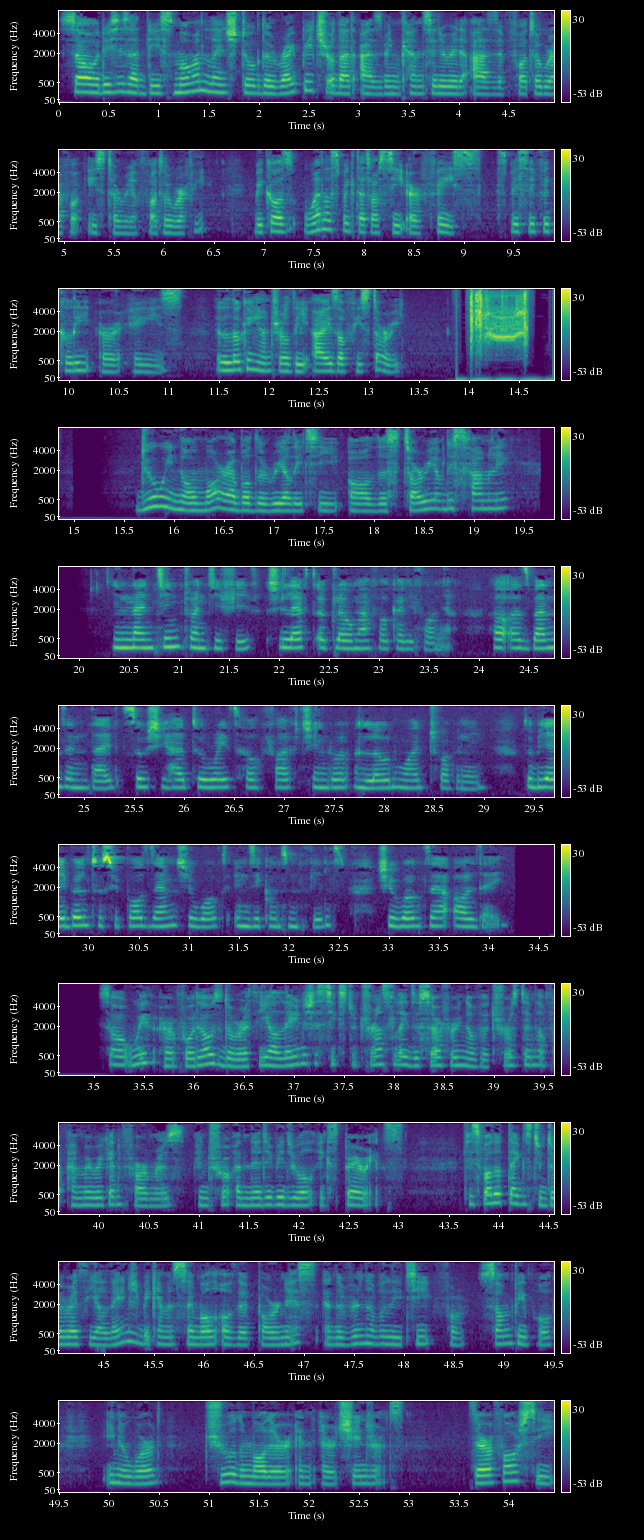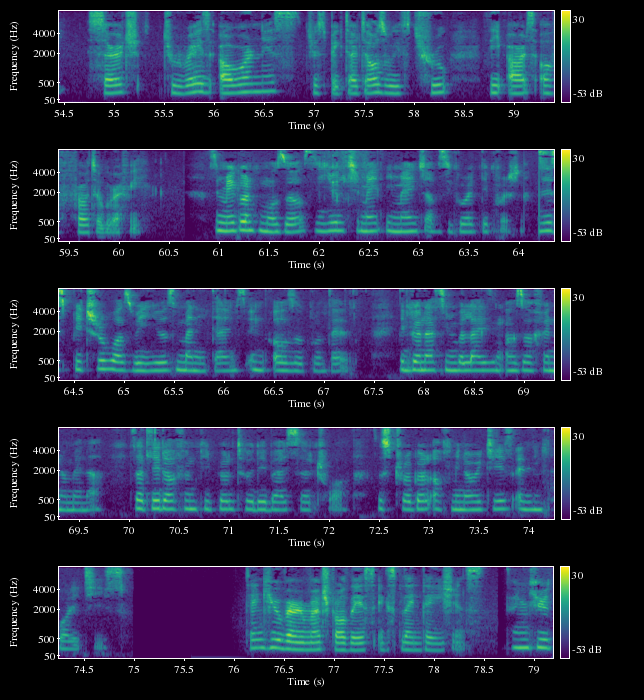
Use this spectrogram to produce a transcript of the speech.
So this is at this moment Lange took the right picture that has been considered as the photograph of history of photography. Because when a spectator see her face, specifically her eyes, looking into the eyes of history. Do we know more about the reality or the story of this family? In 1925, she left Oklahoma for California. Her husband then died, so she had to raise her five children alone while traveling. To be able to support them, she worked in the cotton fields. She worked there all day. So, with her photos, Dorothea Lange seeks to translate the suffering of the thousands of American farmers into an individual experience. This photo, thanks to Dorothea Lange, became a symbol of the poorness and the vulnerability for some people in a world through the mother and her children. Therefore, she searched to raise awareness to spectators with through the art of photography. The Migrant Mother, the ultimate image of the Great Depression. This picture was reused many times in other contexts. It's gonna symbolizing other phenomena that lead often people to a debate such war, the struggle of minorities and inequalities. Thank you very much for these explanations. Thank you.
